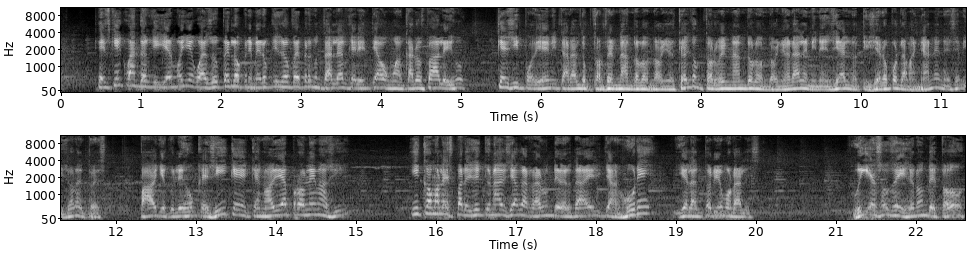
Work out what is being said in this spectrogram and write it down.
es que cuando el Guillermo llegó a Super, lo primero que hizo fue preguntarle al gerente a don Juan Carlos Pava, le dijo que si podía imitar al doctor Fernando Londoño. Es que el doctor Fernando Londoño era la eminencia del noticiero por la mañana en ese emisora. Entonces, Pava llegó y le dijo que sí, que, que no había problema, sí. ¿Y cómo les parece que una vez se agarraron de verdad el Janjure y el Antonio Morales? Uy, eso se dijeron de todo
